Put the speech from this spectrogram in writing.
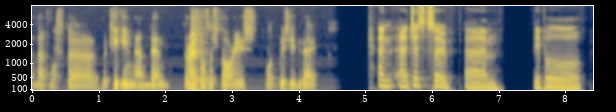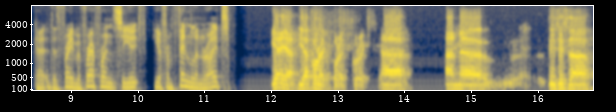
and that was the the kick in, and then the rest of the story is what we see today. And uh, just so um, people, the frame of reference, so you you're from Finland, right? Yeah, yeah, yeah. Correct, correct, correct. Uh, and uh, this is a uh,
